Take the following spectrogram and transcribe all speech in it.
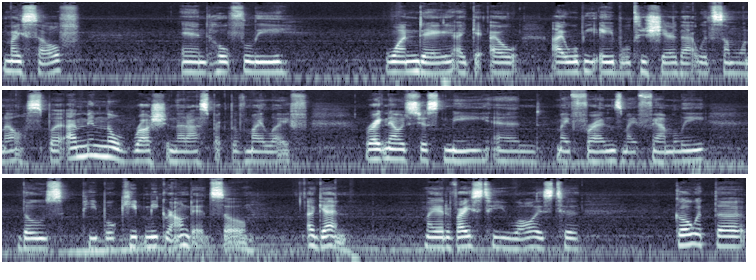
myself and hopefully one day I get out I will be able to share that with someone else. But I'm in no rush in that aspect of my life. Right now it's just me and my friends, my family, those people keep me grounded. So, again, my advice to you all is to go with the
